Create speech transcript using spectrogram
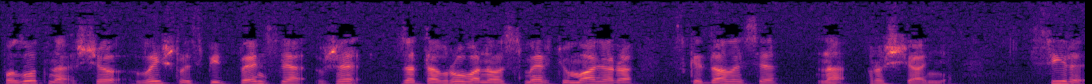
Полотна, що вийшли з-під пензля, вже затаврованого смертю маляра, скидалися на прощання. Сіре,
